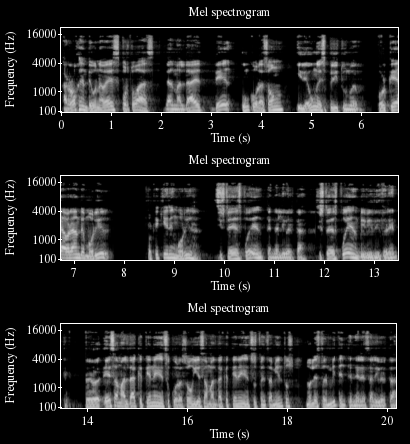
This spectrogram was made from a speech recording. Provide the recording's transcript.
arrojen de una vez por todas las maldades de un corazón y de un espíritu nuevo. ¿Por qué habrán de morir? ¿Por qué quieren morir? Si ustedes pueden tener libertad, si ustedes pueden vivir diferente. Pero esa maldad que tienen en su corazón y esa maldad que tienen en sus pensamientos no les permiten tener esa libertad.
